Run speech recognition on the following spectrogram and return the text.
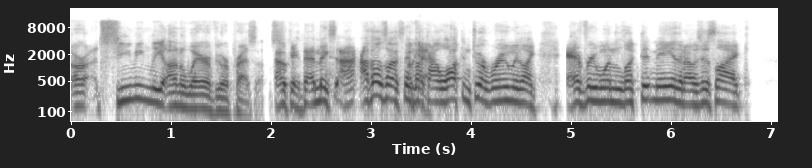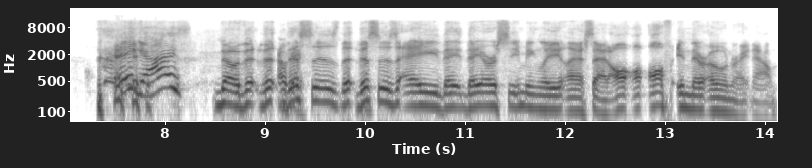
are seemingly unaware of your presence Okay, that makes. I, I thought it was like, saying, like I walked into a room and like everyone looked at me, and then I was just like, "Hey guys!" no th- th- Okay. this is th- this is a they they are seemingly like i said all, all- off in their own right now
